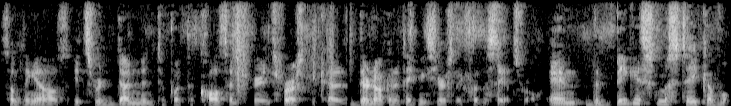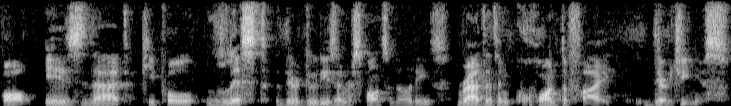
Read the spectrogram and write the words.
something else it's redundant to put the call center experience first because they're not going to take me seriously for the sales role and the biggest mistake of all is that people list their duties and responsibilities rather than quantify their genius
